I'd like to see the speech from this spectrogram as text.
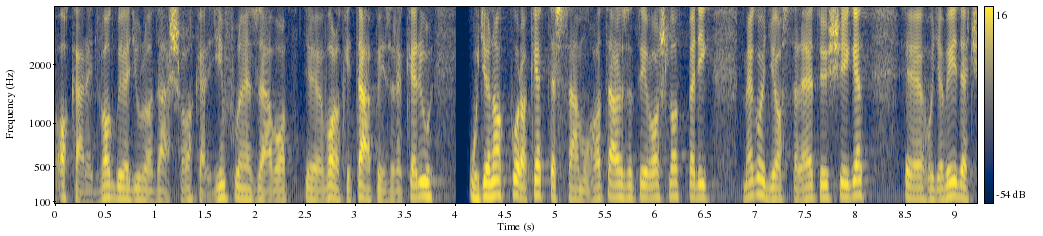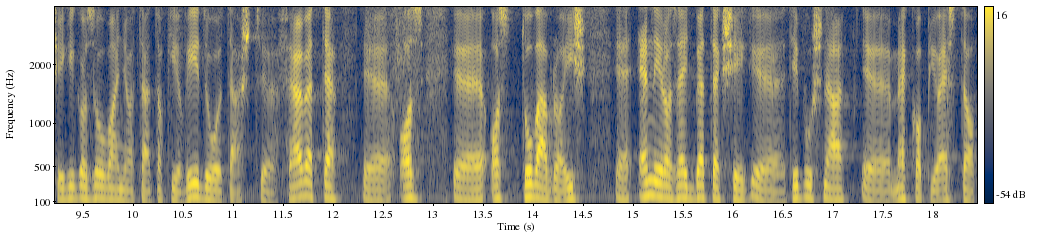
akár egy vakbélgyulladással, akár egy influenzával valaki tápézre kerül. Ugyanakkor a kettes számú határozati javaslat pedig megadja azt a lehetőséget, hogy a védettség igazolványa, tehát aki a védőoltást felvette, az, az továbbra is ennél az egy betegség típusnál megkapja ezt a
